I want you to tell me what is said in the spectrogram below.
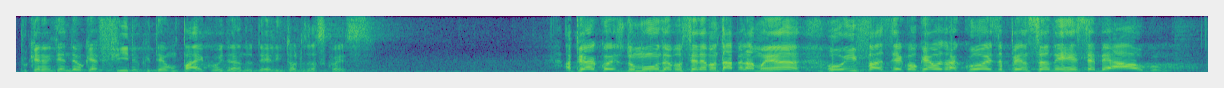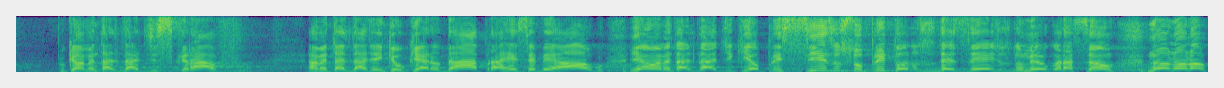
Porque não entendeu que é filho, que tem um pai cuidando dele em todas as coisas. A pior coisa do mundo é você levantar pela manhã ou ir fazer qualquer outra coisa pensando em receber algo. Porque é uma mentalidade de escravo a mentalidade em que eu quero dar para receber algo, e é uma mentalidade de que eu preciso suprir todos os desejos do meu coração. Não, não, não,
